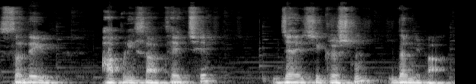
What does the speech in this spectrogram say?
સદૈવ આપણી સાથે જ છે. જય શ્રી કૃષ્ણ. ધન્યવાદ.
